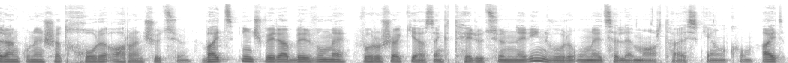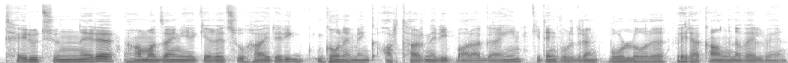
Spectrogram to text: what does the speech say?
դրանք ունեն շատ խորը առնչություն։ Բայց ինչ վերաբերվում է որոշակի, ասենք, թերություններին, որը ունեցել է մարդը այս կյանքում, այդ թերությունները համաձայն եկեղեցու հայրերի գոնե մենք արթարների բարագային գիտենք, որ դրանք բոլորը վերականգնվելու են։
